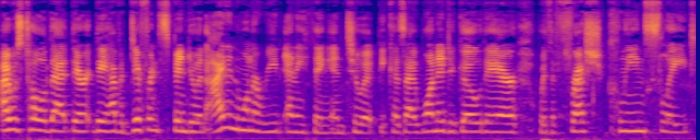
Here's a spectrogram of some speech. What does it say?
I was told that they they have a different spin to it. And I didn't want to read anything into it because I wanted to go there with a fresh, clean slate.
